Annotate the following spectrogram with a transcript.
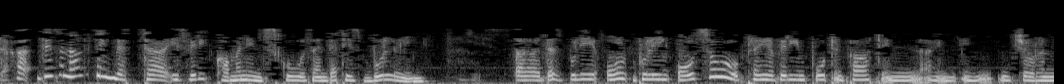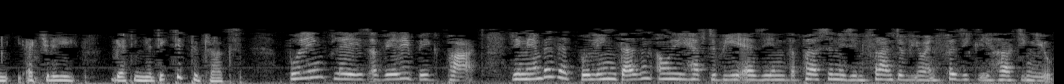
Yeah. Uh, there's another thing that uh, is very common in schools, and that is bullying. Uh, does bully, all, bullying also play a very important part in, in, in children actually getting addicted to drugs? Bullying plays a very big part. Remember that bullying doesn't only have to be as in the person is in front of you and physically hurting you.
